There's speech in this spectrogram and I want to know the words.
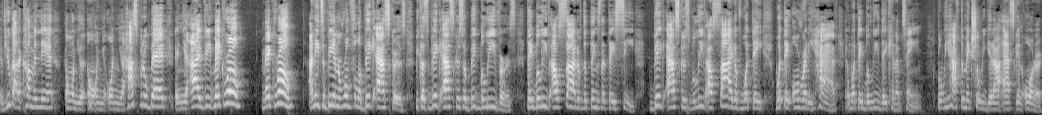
If you got to come in there on your on your on your hospital bed and your IV, make room. Make room. I need to be in a room full of big askers because big askers are big believers. They believe outside of the things that they see. Big askers believe outside of what they what they already have and what they believe they can obtain. But we have to make sure we get our ask in order.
